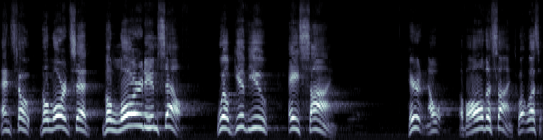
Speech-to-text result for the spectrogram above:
And so the Lord said, The Lord Himself will give you a sign. Here, now, of all the signs, what was it?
